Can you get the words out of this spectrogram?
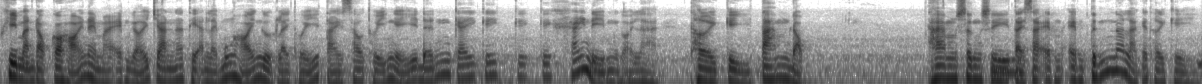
khi mà anh đọc câu hỏi này mà em gửi cho anh á, thì anh lại muốn hỏi ngược lại thủy tại sao thủy nghĩ đến cái cái cái cái khái niệm gọi là thời kỳ tam độc? Tham sân si ừ. tại sao em em tính nó là cái thời kỳ? Ừ.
